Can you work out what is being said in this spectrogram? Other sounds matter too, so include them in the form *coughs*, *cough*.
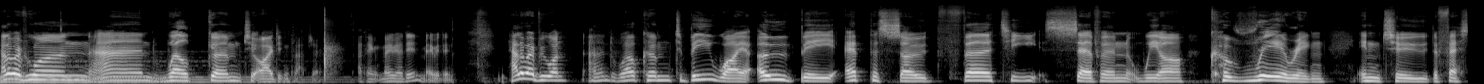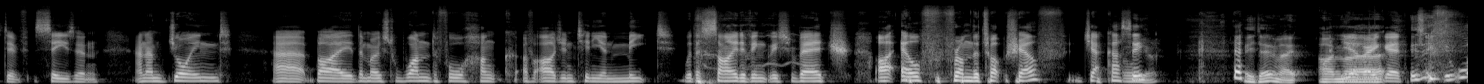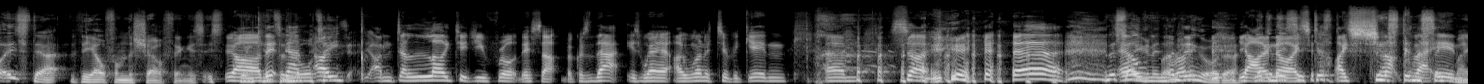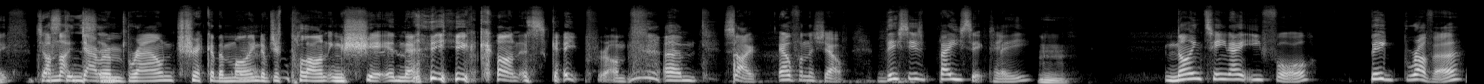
Hello, everyone, and welcome to. Oh, I didn't clap, Joe. I think maybe I did, maybe I didn't. Hello, everyone, and welcome to BYOB episode 37. We are careering into the festive season, and I'm joined uh, by the most wonderful hunk of Argentinian meat with a side of English veg, our elf from the top shelf, Jack Cussy. Oh, yeah. How you doing, mate? I'm Yeah, very uh, good. Is it what is that? The elf on the shelf thing? Is is Oh, th- naughty? I'm, I'm delighted you brought this up because that is where I wanted to begin. Um, so, *laughs* and it's not even in the Elf running and- order. Yeah, Look I know. I, just- I snuck in that sync, in. mate. I'm not Derren sync. Brown, trick of the mind of just planting shit in there *laughs* that you can't escape from. Um, so, Elf on the Shelf. This is basically Hmm. 1984. Big Brother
